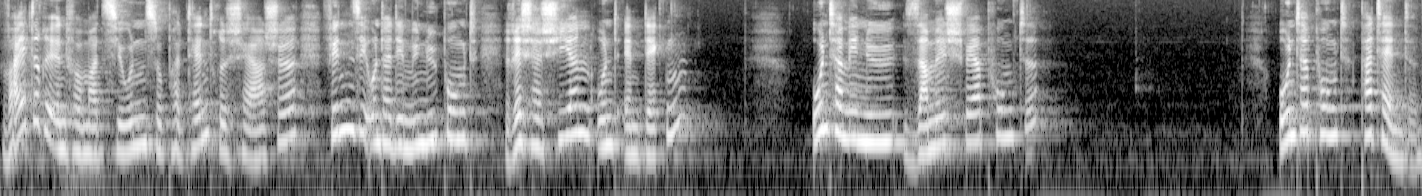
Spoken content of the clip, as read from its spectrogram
Weitere Informationen zur Patentrecherche finden Sie unter dem Menüpunkt Recherchieren und Entdecken, Untermenü Sammelschwerpunkte, Unterpunkt Patente.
